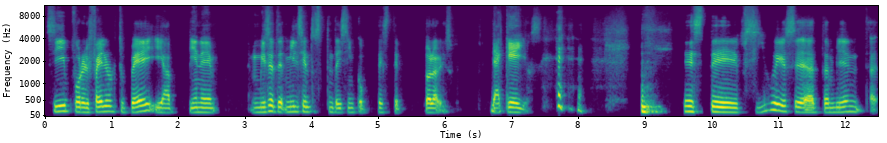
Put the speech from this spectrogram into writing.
Sí, por el failure to pay y ya viene 1175 este, dólares de aquellos. este, sí, güey, o sea, también ah,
